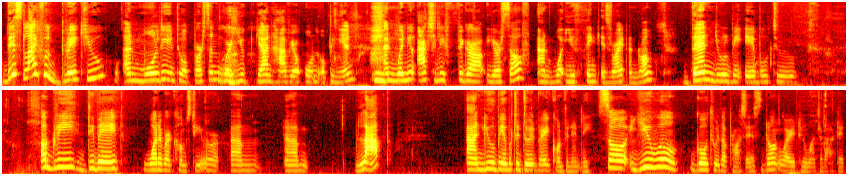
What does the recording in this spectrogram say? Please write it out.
this life will break you and mold you into a person where you can have your own opinion. and when you actually figure out yourself and what you think is right and wrong, then you will be able to agree, debate, whatever comes to your um, um, lap, and you'll be able to do it very confidently. So you will go through the process. Don't worry too much about it.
